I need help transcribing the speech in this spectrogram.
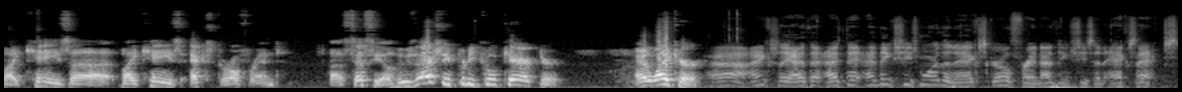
by Kay's, by Kay's ex girlfriend, Cecile, who's actually a pretty cool character. I like her. Actually, I, th- I, th- I think she's more than an ex girlfriend. I think she's an XX.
